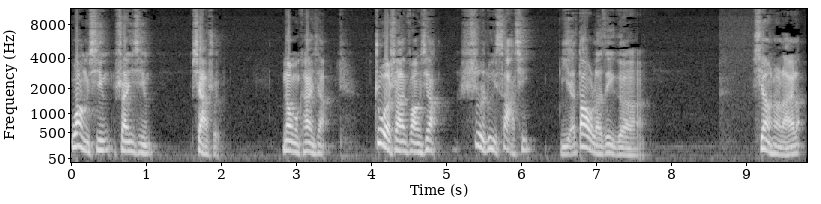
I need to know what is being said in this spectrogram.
旺星山星下水。那我们看一下，坐山方向势律煞气也到了这个相上来了。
